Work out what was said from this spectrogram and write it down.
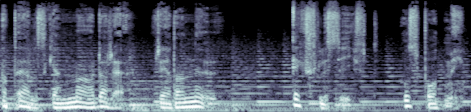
Att älska en mördare redan nu. Exklusivt hos Podmi.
